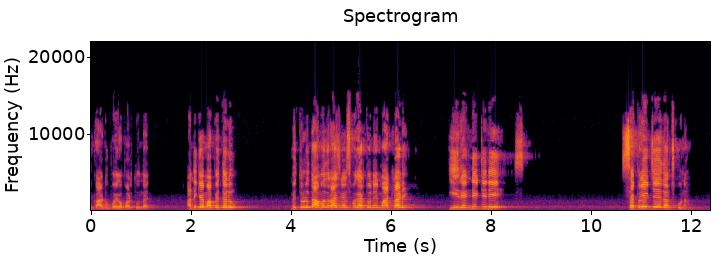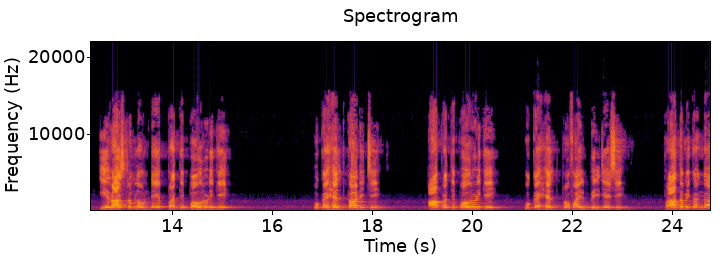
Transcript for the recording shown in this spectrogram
ఈ కార్డు ఉపయోగపడుతుందని. అందుకే మా పెద్దలు మిత్రుడు దామోదర రాజనరసింహ గారితో నేను మాట్లాడి ఈ రెండింటిని సెపరేట్ చేయదలుచుకున్నా. ఈ రాష్ట్రంలో ఉండే ప్రతి పౌరుడికి ఒక హెల్త్ కార్డ్ ఇచ్చి ఆ ప్రతి పౌరుడికి ఒక హెల్త్ ప్రొఫైల్ బిల్ చేసి ప్రాథమికంగా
